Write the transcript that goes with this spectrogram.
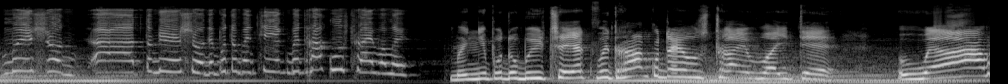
ми що, а тобі що, не подобається, як ми драку устроювали? Мені подобається, як ви драку не устраюєте. Вау,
